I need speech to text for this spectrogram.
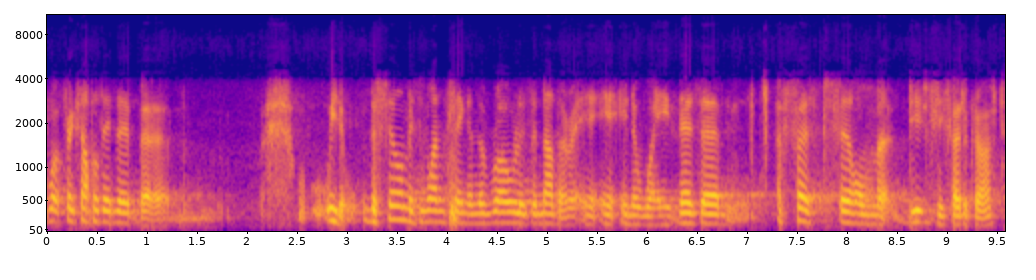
well, for example, there's a. Uh, we, the film is one thing and the role is another in, in a way. There's a, a first film, beautifully photographed,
